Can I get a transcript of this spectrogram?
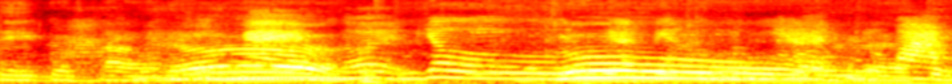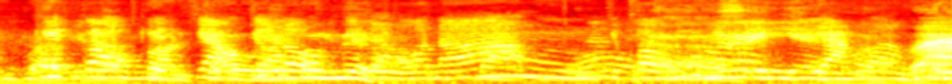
ดีกดเต่าเด้อเยอะโอ้คิดก่อนคิดเจ้าจะลงจะลงนั่งจะป้องให้อย่างว่า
